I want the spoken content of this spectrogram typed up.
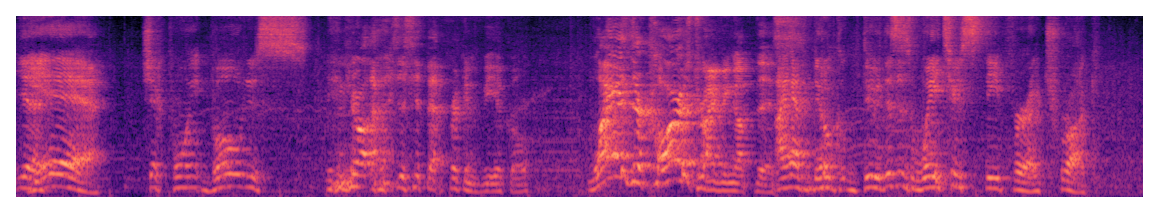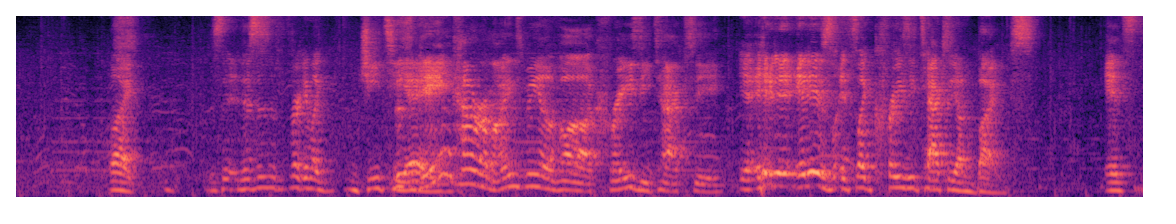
Yeah. Yeah. Checkpoint bonus. And you're all, I just hit that freaking vehicle. Why is there cars driving up this? I have no dude. This is way too steep for a truck. Like, this, this isn't freaking like GTA. This game kind of reminds me of uh, Crazy Taxi. Yeah, it, it, it is. It's like Crazy Taxi on bikes. It's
